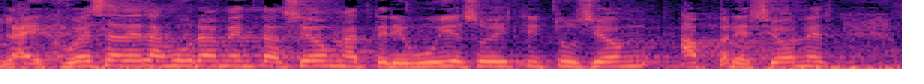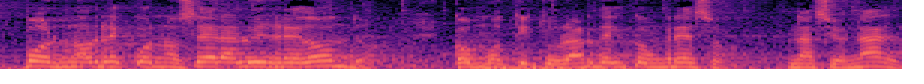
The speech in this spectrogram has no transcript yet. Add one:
La jueza de la juramentación atribuye su destitución a presiones por no reconocer a Luis Redondo como titular del Congreso Nacional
